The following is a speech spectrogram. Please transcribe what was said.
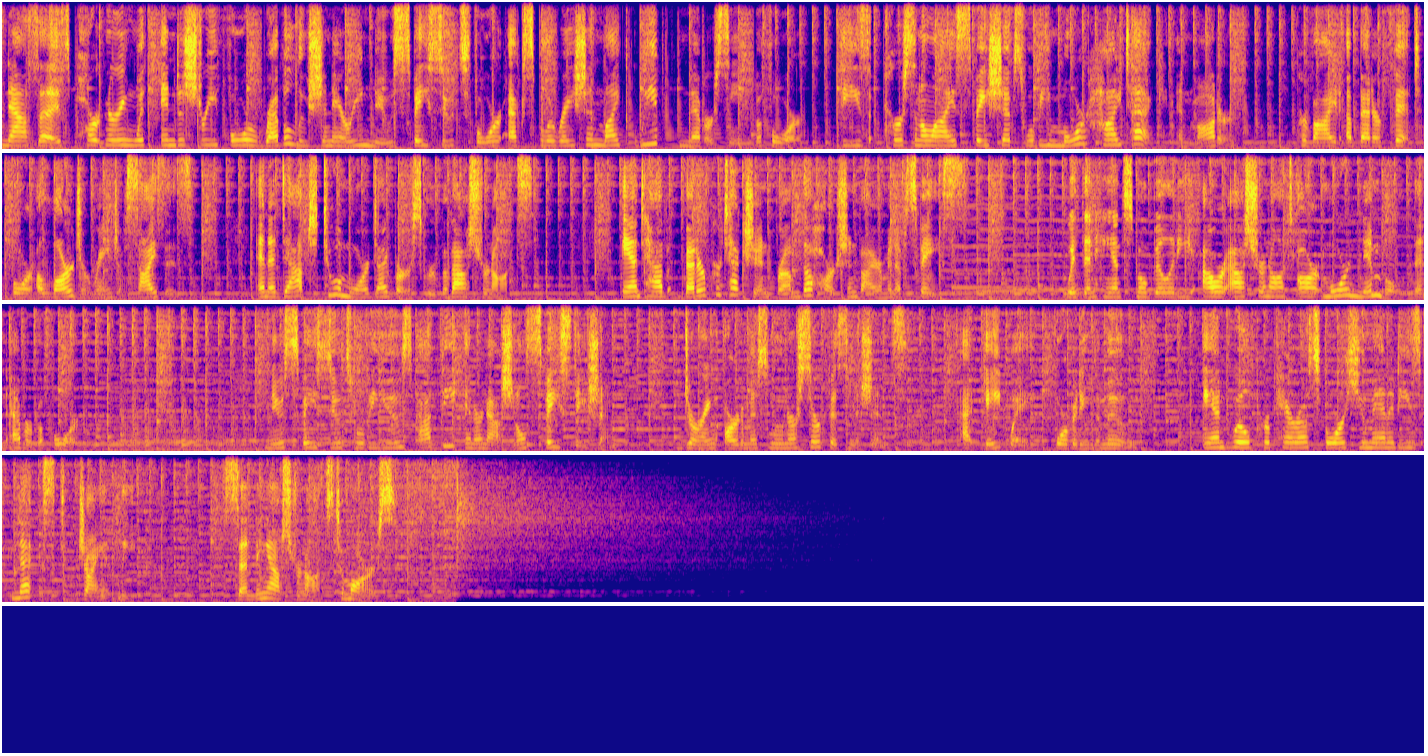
NASA is partnering with industry for revolutionary new spacesuits for exploration like we've never seen before. These personalized spaceships will be more high tech and modern, provide a better fit for a larger range of sizes, and adapt to a more diverse group of astronauts, and have better protection from the harsh environment of space. With enhanced mobility, our astronauts are more nimble than ever before. New spacesuits will be used at the International Space Station, during Artemis lunar surface missions, at Gateway orbiting the Moon, and will prepare us for humanity's next giant leap sending astronauts to Mars.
